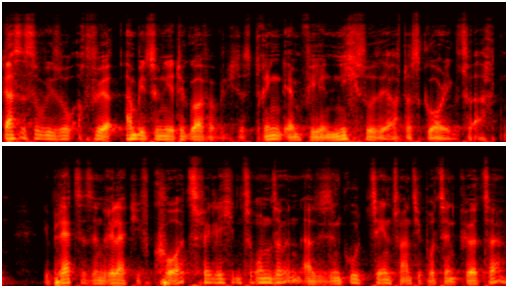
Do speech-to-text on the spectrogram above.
Das ist sowieso auch für ambitionierte Golfer, würde ich das dringend empfehlen, nicht so sehr auf das Scoring zu achten. Die Plätze sind relativ kurz verglichen zu unseren, also sie sind gut 10, 20 Prozent kürzer,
